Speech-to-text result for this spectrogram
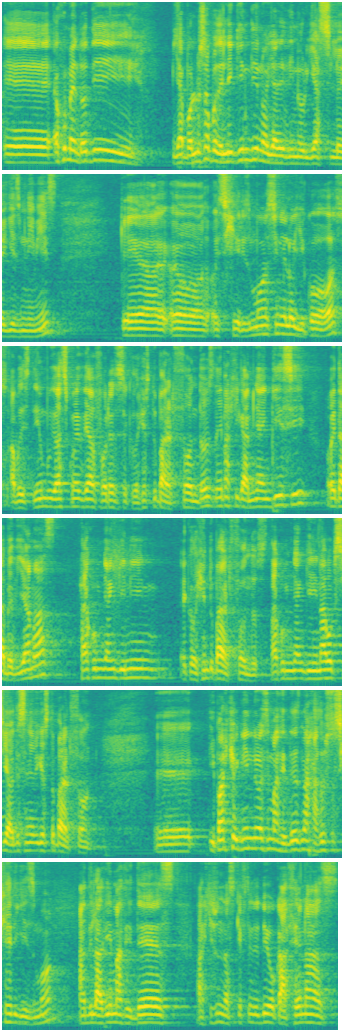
ε, έχουμε το ότι για πολλούς αποτελεί κίνδυνο για τη δημιουργία συλλογικής μνήμης. Και ε, ο, ο ισχυρισμός είναι λογικός. Από τη στιγμή που διδάσκουμε διάφορες εκδοχές του παρελθόντος, δεν υπάρχει καμιά εγγύηση ότι τα παιδιά μας θα έχουν μια κοινή εκδοχή του παρελθόντος. Θα έχουν μια κοινή άποψη για ό,τι συνέβη στο παρελθόν. Ε, υπάρχει ο κίνδυνος οι μαθητές να χαθούν στο σχετικισμό. Αν δηλαδή οι μαθητές αρχίσουν να σκέφτονται ότι ο καθένας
